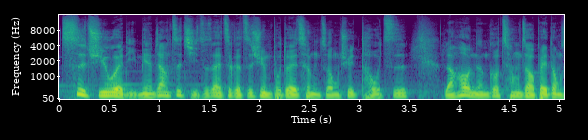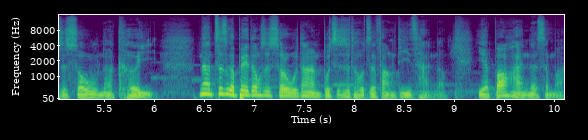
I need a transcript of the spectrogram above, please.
次区位里面，让自己就在这个资讯不对称中去投资，然后能够创造被动式收入呢？可以。那这个被动式收入当然不只是投资房地产了，也包含了什么？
